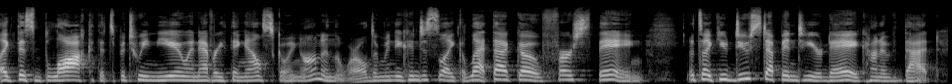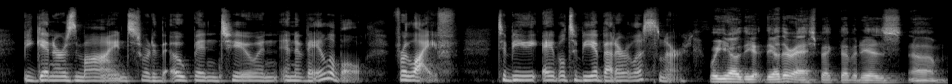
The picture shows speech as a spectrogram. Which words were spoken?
like this block that's between you and everything else going on in the world. And when you can just like let that go first thing, it's like you do step into your day kind of that beginner's mind sort of open to and, and available for life to be able to be a better listener. Well, you know, the, the other aspect of it is, um,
